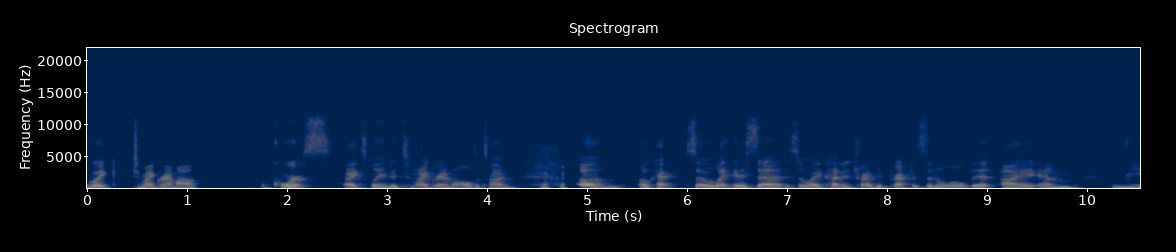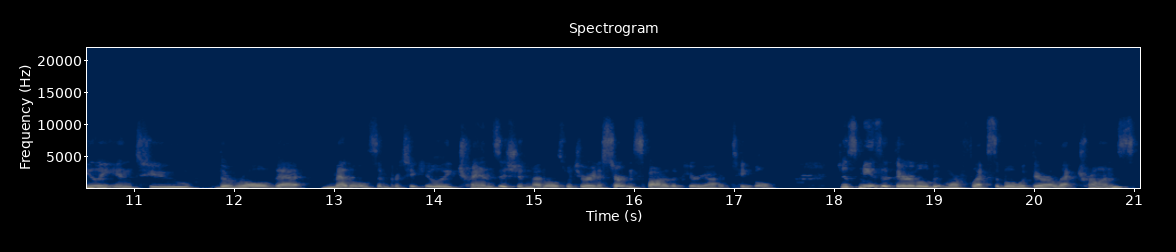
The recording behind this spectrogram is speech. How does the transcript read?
like to my grandma? Of course, I explained it to my grandma all the time. Um, okay, so like I said, so I kind of tried to preface it a little bit. I am really into the role that metals, and particularly transition metals, which are in a certain spot of the periodic table, just means that they're a little bit more flexible with their electrons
